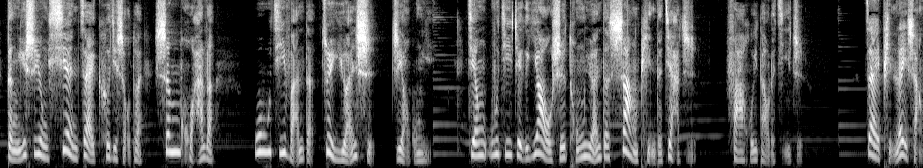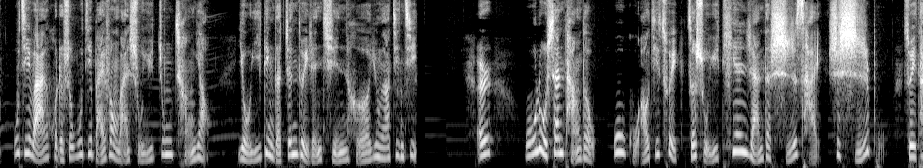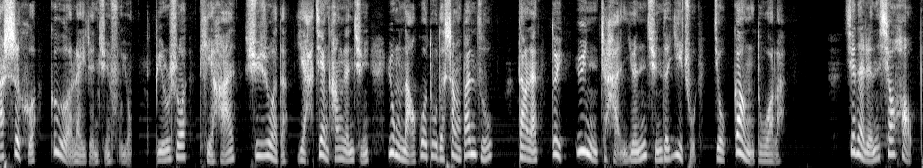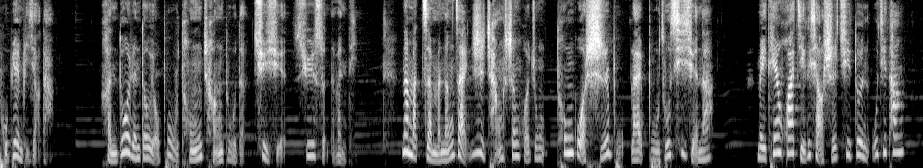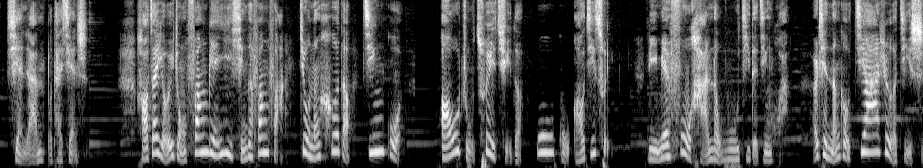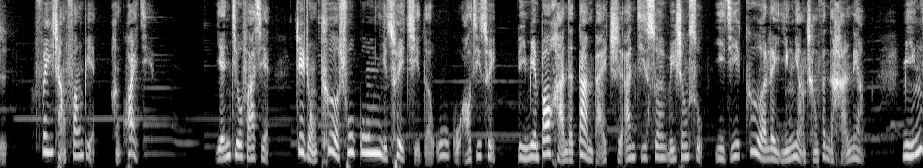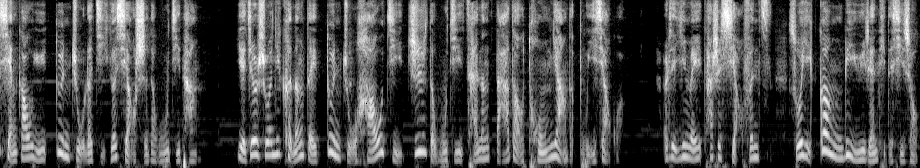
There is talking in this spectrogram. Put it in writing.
等于是用现在科技手段升华了乌鸡丸的最原始制药工艺，将乌鸡这个药食同源的上品的价值发挥到了极致。在品类上，乌鸡丸或者说乌鸡白凤丸属于中成药。有一定的针对人群和用药禁忌，而无鹿山堂的乌骨熬鸡脆则属于天然的食材，是食补，所以它适合各类人群服用。比如说体寒虚弱的亚健康人群，用脑过度的上班族，当然对孕产人群的益处就更多了。现在人消耗普遍比较大，很多人都有不同程度的气血虚损的问题。那么，怎么能在日常生活中通过食补来补足气血呢？每天花几个小时去炖乌鸡汤，显然不太现实。好在有一种方便易行的方法，就能喝到经过熬煮萃取的乌骨熬鸡脆，里面富含了乌鸡的精华，而且能够加热即食，非常方便，很快捷。研究发现，这种特殊工艺萃取的乌骨熬鸡脆。里面包含的蛋白质、氨基酸、维生素以及各类营养成分的含量，明显高于炖煮了几个小时的乌鸡汤。也就是说，你可能得炖煮好几只的乌鸡才能达到同样的补益效果。而且因为它是小分子，所以更利于人体的吸收。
